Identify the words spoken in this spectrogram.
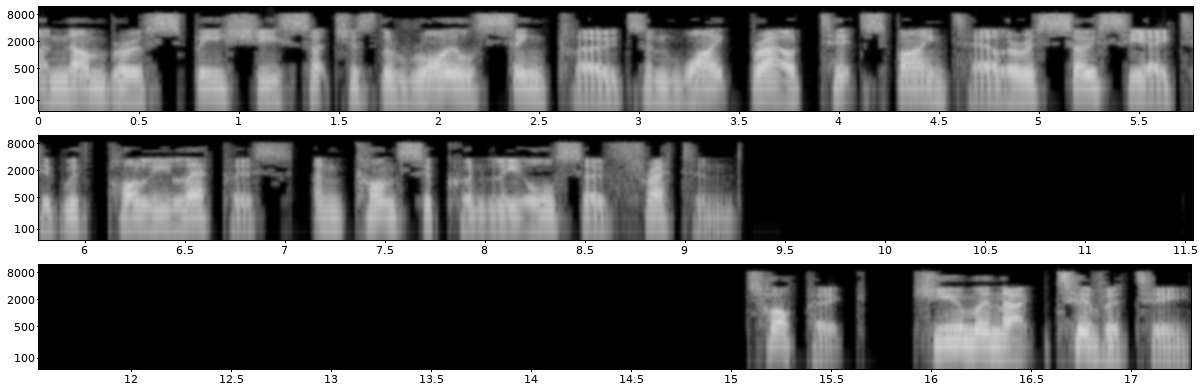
a number of species such as the royal cinclodes and white-browed tit spinetail are associated with polylepis, and consequently also threatened. Human activity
